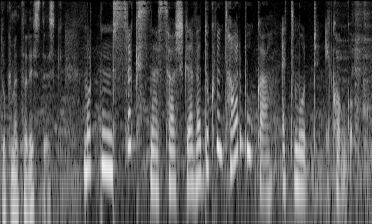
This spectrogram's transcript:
dokumentaristisk. Morten Strøksnes har skrevet dokumentarboka 'Et mord i Kongo'.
